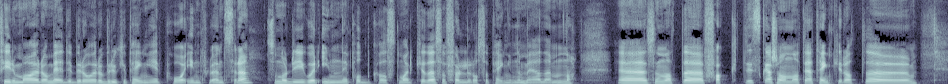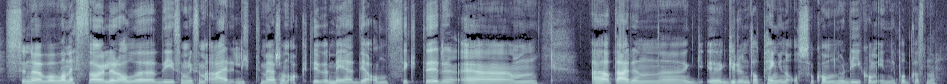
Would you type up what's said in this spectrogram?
firmaer og mediebyråer å bruke penger på influensere. Så når de går inn i podkastmarkedet, så følger også pengene med dem, da. Eh, sånn at det eh, faktisk er sånn at jeg tenker at uh, Synnøve og Vanessa eller alle de som liksom er litt mer sånn aktive medieansikter uh, At det er en uh, grunn til at pengene også kom når de kom inn i podkasten, da.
